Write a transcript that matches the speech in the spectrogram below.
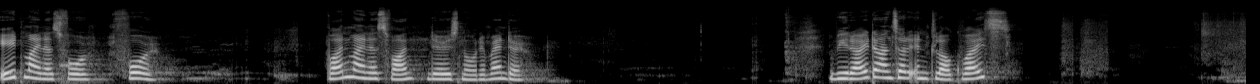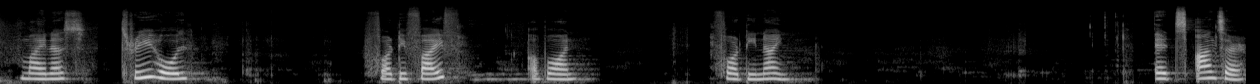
8 minus 4 4 1 minus 1, there is no remainder. We write answer in clockwise. Minus 3 whole 45 upon 49. Its answer.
